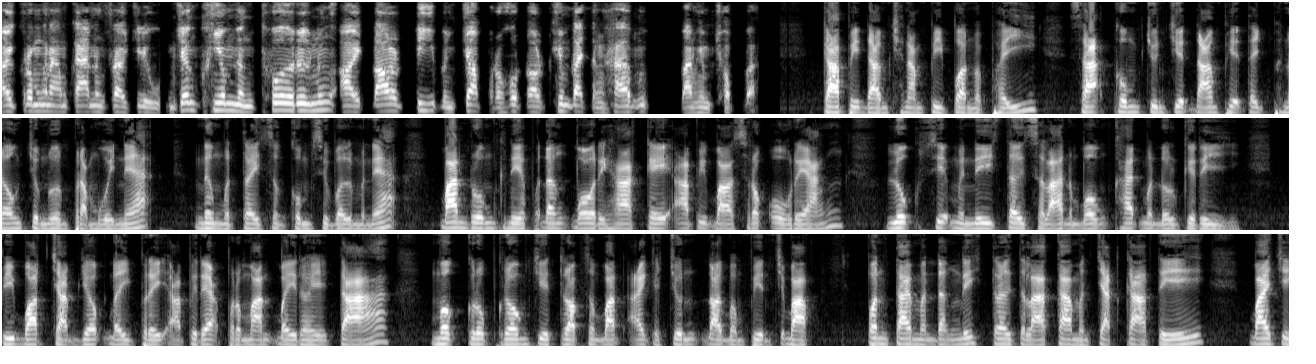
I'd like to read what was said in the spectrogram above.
ឲ្យក្រុមគណៈកម្មការនឹងស្រាវជ្រាវអញ្ចឹងខ្ញុំនឹងធ្វើរឿងហ្នឹងឲ្យដល់ទីបញ្ចប់រហូតដល់ខ្ញុំដាច់ដង្ហើមបានខ្ញុំឈប់បាទ កាលពីដើមឆ្នាំ2020សហគមន៍ជនជាតិដើមភាគតិចភ្នងចំនួន6នាក់និងមន្ត្រីសង្គមស៊ីវិលម្នាក់បានរួមគ្នាប្តឹងបរិហាកេអភិបាលស្រុកអូរាំងលោកសៀកមនីទៅសាលាដំបងខេត្តមណ្ឌលគិរីពីបទចាប់យកដីព្រៃអភិរក្សប្រមាណ300ហិកតា មកគ្រប់គ្រងជាទ្រព្យសម្បត្តិឯកជនដោយបំពានច្បាប់ប៉ុន្តែមិនដឹងនេះត្រូវតុលាការមិនចាត់ការទេបែរជា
